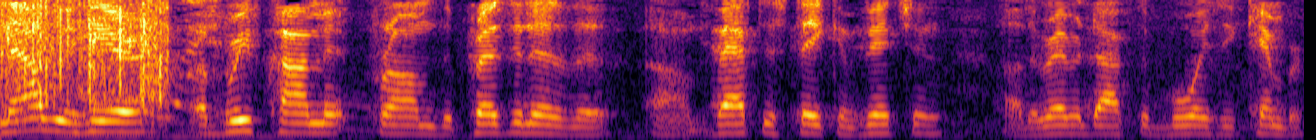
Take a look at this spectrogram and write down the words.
Now we'll hear a brief comment from the president of the um, Baptist State Convention, uh, the Reverend Dr. Boise Kimber.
